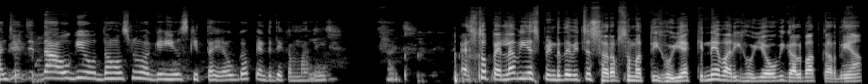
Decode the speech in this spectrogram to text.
ਹਾਂਜੀ ਜਿੱਦਾਂ ਆਊਗੀ ਉਦਾਂ ਉਸ ਨੂੰ ਅੱਗੇ ਯੂਜ਼ ਕੀਤਾ ਜਾਊਗਾ ਪਿੰਡ ਦੇ ਕੰਮਾਂ ਲਈ। ਹਾਂਜੀ। ਇਸ ਤੋਂ ਪਹਿਲਾਂ ਵੀ ਇਸ ਪਿੰਡ ਦੇ ਵਿੱਚ ਸਰਬਸੰਮਤੀ ਹੋਈ ਹੈ ਕਿੰਨੇ ਵਾਰੀ ਹੋਈ ਹੈ ਉਹ ਵੀ ਗੱਲਬਾਤ ਕਰਦੇ ਹਾਂ।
